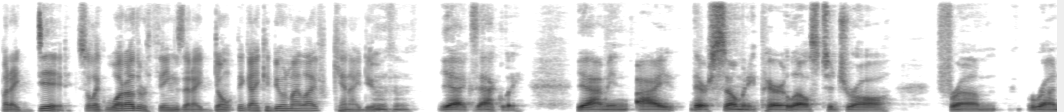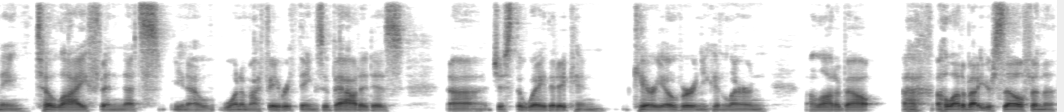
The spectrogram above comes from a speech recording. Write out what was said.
but I did. So like what other things that I don't think I could do in my life can I do? Mhm. Yeah, exactly. Yeah, I mean, I there are so many parallels to draw from running to life, and that's you know one of my favorite things about it is uh, just the way that it can carry over, and you can learn a lot about uh, a lot about yourself and a,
